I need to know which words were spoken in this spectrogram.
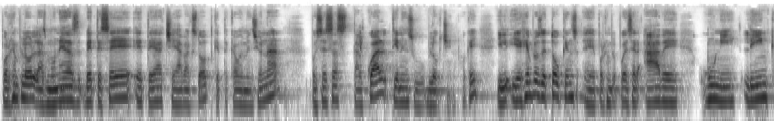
Por ejemplo, las monedas BTC, ETH, AVAX.dot que te acabo de mencionar, pues esas tal cual tienen su blockchain, ¿ok? Y, ejemplos de tokens, eh, por ejemplo, puede ser AVE, UNI, Link,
